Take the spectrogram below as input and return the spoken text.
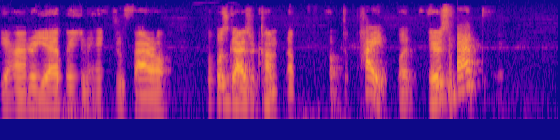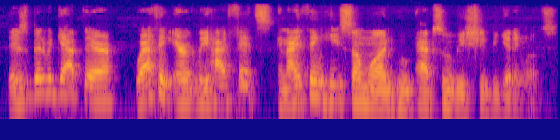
DeAndre Yedlin, Andrew Farrell. Those guys are coming up pipe, but there's a gap there. There's a bit of a gap there where I think Eric Lichaj fits, and I think he's someone who absolutely should be getting looks.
